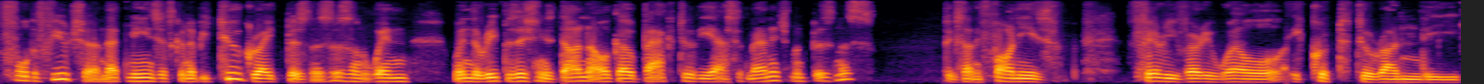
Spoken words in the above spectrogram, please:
for the future. And that means it's going to be two great businesses. And when when the repositioning is done, I'll go back to the asset management business because I think Fani is very, very well equipped to run the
